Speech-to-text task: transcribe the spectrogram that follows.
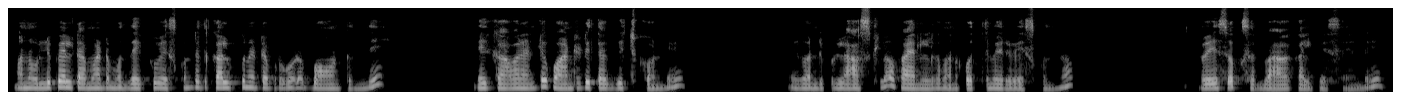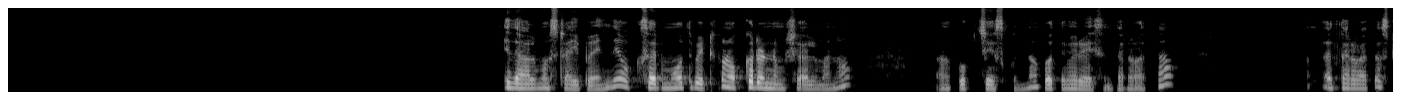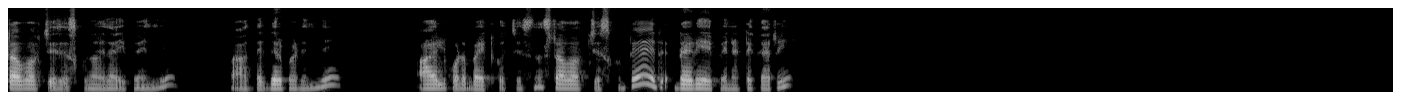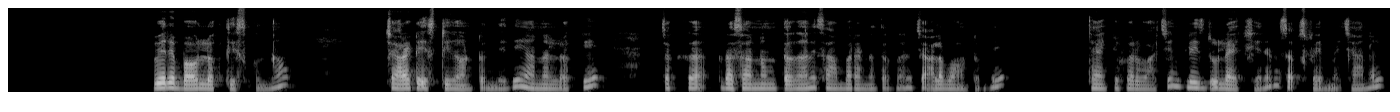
మనం ఉల్లిపాయలు టమాటా ముద్ద ఎక్కువ వేసుకుంటే అది కలుపుకునేటప్పుడు కూడా బాగుంటుంది. మీకు కావాలంటే క్వాంటిటీ తగ్గించుకోండి. ఇదిగోండి ఇప్పుడు లాస్ట్లో ఫైనల్గా మనం కొత్తిమీర వేసుకుందాం. వేసి ఒకసారి బాగా కలిపేసేయండి. ఇది ఆల్మోస్ట్ అయిపోయింది. ఒకసారి మూత పెట్టుకొని ఒక్క రెండు నిమిషాలు మనం కుక్ చేసుకుందాం. కొత్తిమీర వేసిన తర్వాత తర్వాత స్టవ్ ఆఫ్ చేసేసుకుందాం. ఇది అయిపోయింది. బాగా దగ్గర పడింది. ఆయిల్ కూడా బయటకు వచ్చేసింది. స్టవ్ ఆఫ్ చేసుకుంటే రెడీ అయిపోయినట్టే కర్రీ. వేరే బౌల్లోకి తీసుకుందాం. చాలా టేస్టీగా ఉంటుంది ఇది అన్నంలోకి. చక్కగా రసాన్నంతో కానీ సాంబార్ అన్నంతో కానీ చాలా బాగుంటుంది thank you for watching. Please do like share and subscribe my channel.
